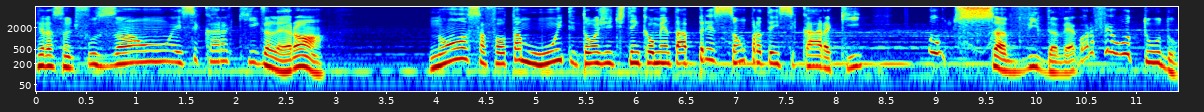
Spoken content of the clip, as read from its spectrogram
Geração de fusão, esse cara aqui, galera, ó. Nossa, falta muito. Então a gente tem que aumentar a pressão pra ter esse cara aqui. Puxa vida, velho. Agora ferrou tudo.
